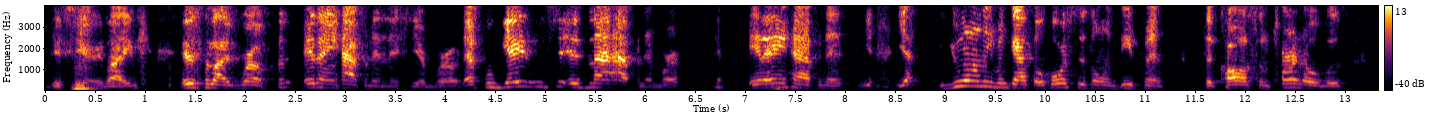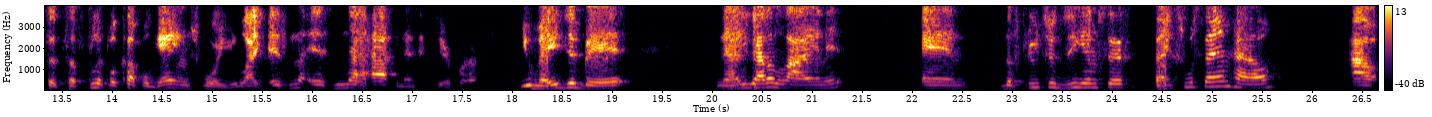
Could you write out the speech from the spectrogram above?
this year. like it's like, bro, it ain't happening this year, bro. That Fugazi shit is not happening, bro. It ain't happening. Yeah, you don't even got the horses on defense to cause some turnovers to, to flip a couple games for you. Like it's not it's not happening this year, bro. You made your bed. Now you got to lie in it. And the future GM says, "Thanks for Sam Howell. I'll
